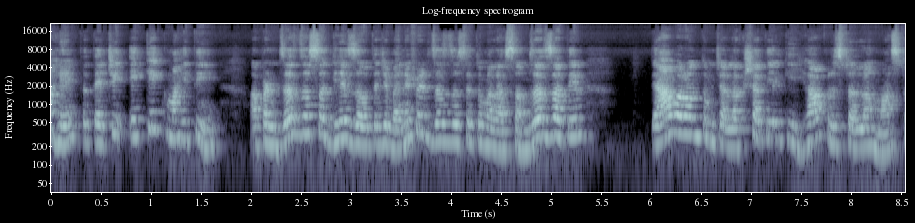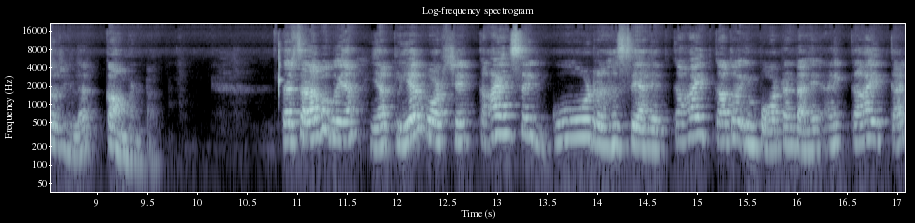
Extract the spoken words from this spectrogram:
आहे? तर त्याची एक एक माहिती आपण जसजसं घेत जाऊ त्याचे बेनिफिट जसजसे तुम्हाला समजत जातील त्यावरून तुमच्या लक्षात येईल की ह्या क्रिस्टलला मास्टर हिलर का म्हणतात. तर चला बघूया या क्लिअर क्वार्ट्सचे काय असे गोड रहस्य आहेत का इतका तो इम्पॉर्टंट आहे आणि का इतका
